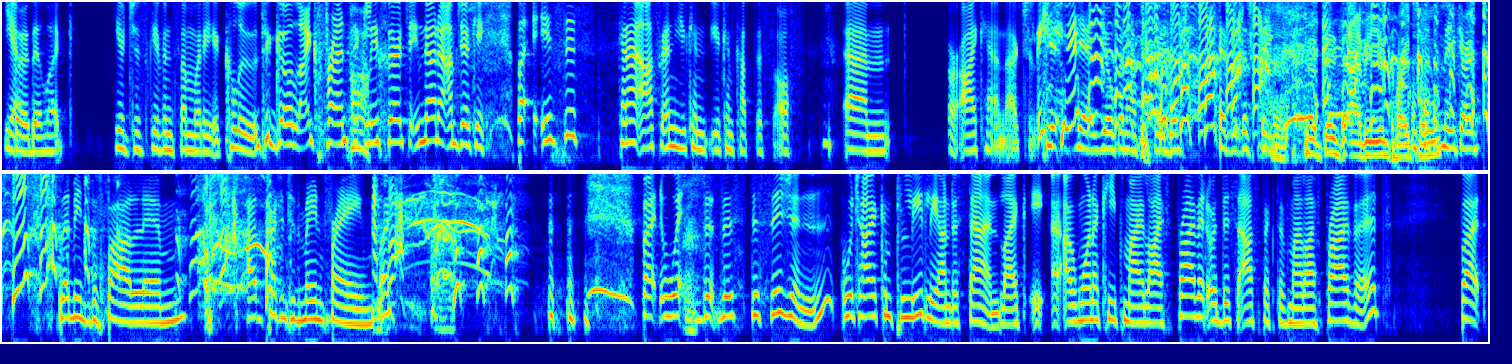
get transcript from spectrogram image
Yeah. So they're like, You're just giving somebody a clue to go like frantically searching. No, no, I'm joking. But is this? Can I ask? And you can you can cut this off, um, or I can actually. yeah, you're going to have to do the heavy lifting. There's Abby in Pro Tools. And you go, let me into the file, Lem. I've cracked into the mainframe. Like, But w- th- this decision, which I completely understand, like it, I want to keep my life private or this aspect of my life private, but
